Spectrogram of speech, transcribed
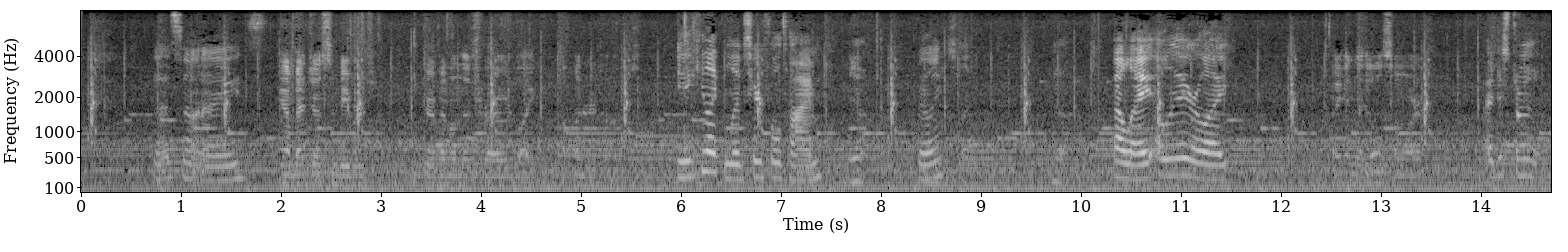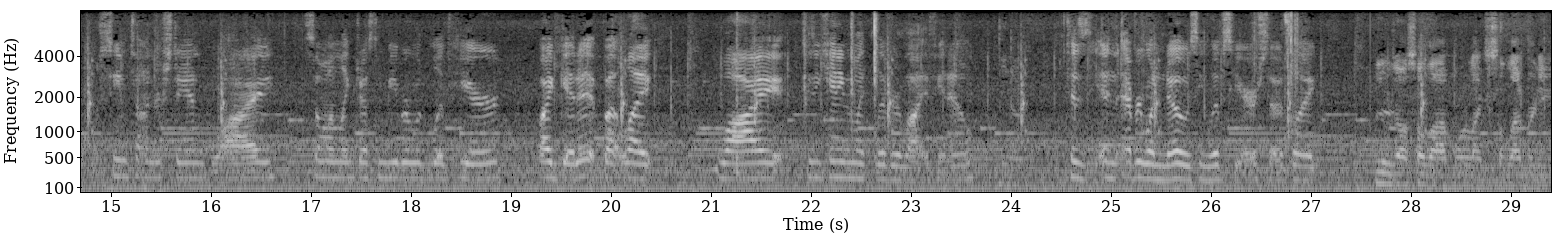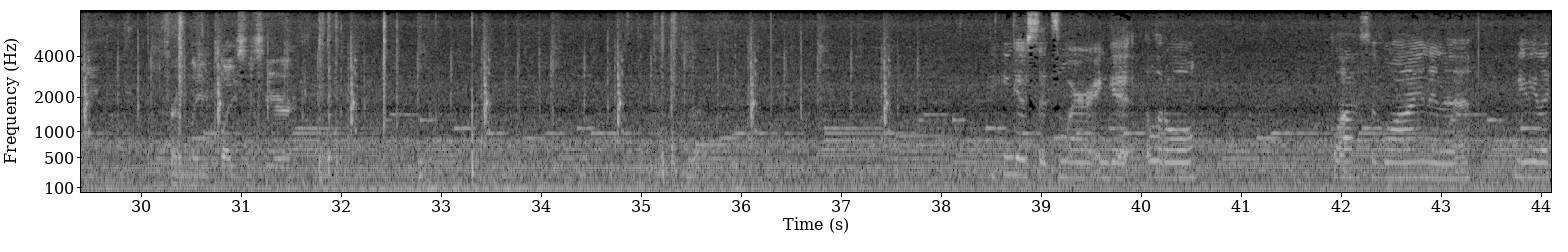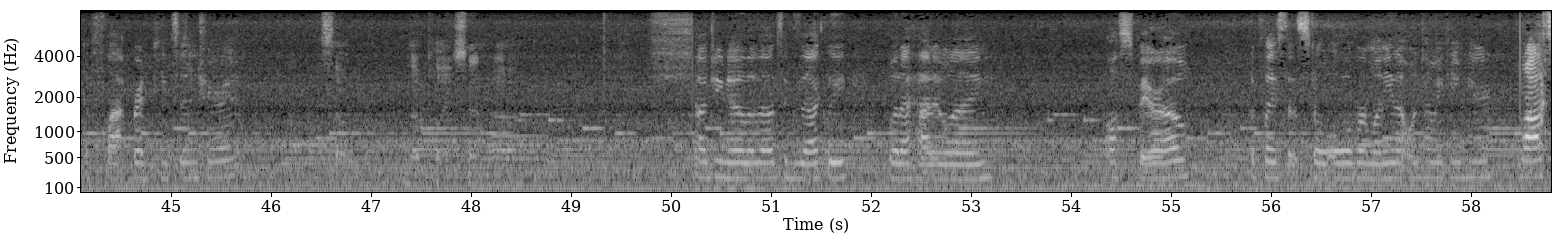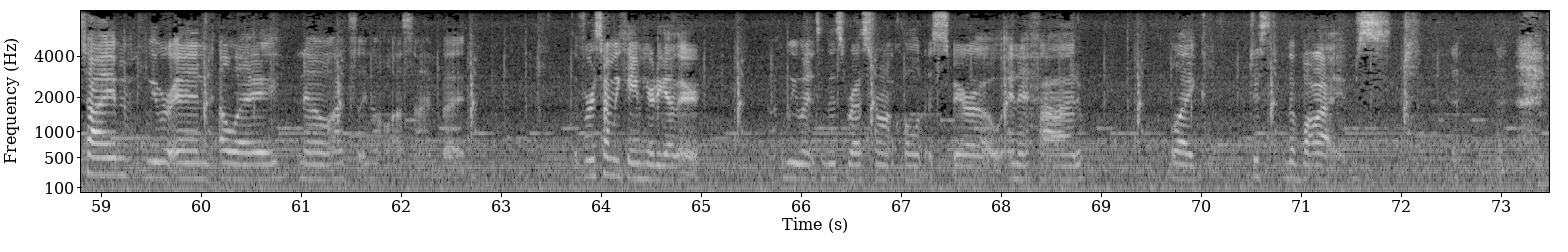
That's not nice. Yeah, I bet Justin Bieber's driven on this road like a hundred times. You think he like lives here full time? Yeah. Really? Like, yeah. LA, LA, or like Like in the hills somewhere. I just don't seem to understand why someone like Justin Bieber would live here. Well, I get it, but like why? Because you can't even like live your life, you know? Yeah. Because and everyone knows he lives here, so it's like There's also a lot more like celebrity friendly places here. you can go sit somewhere and get a little glass of wine and a maybe like a flatbread pizza and share it. So that place in uh, How'd you know that that's exactly what I had in mind? Ospero, the place that stole all of our money that one time we came here. Last time we were in LA, no, actually not last time, but the first time we came here together, we went to this restaurant called A Sparrow and it had like just the vibes.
